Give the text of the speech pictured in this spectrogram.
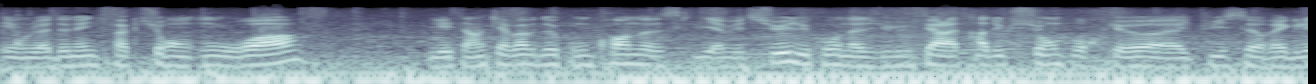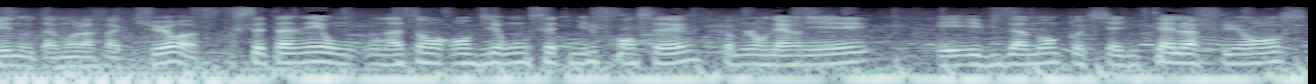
et on lui a donné une facture en hongrois il était incapable de comprendre ce qu'il y avait dessus, du coup on a dû faire la traduction pour qu'il euh, puisse régler notamment la facture. Cette année on, attend environ 7000 Français comme l'an dernier et évidemment quand il y a une telle affluence,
